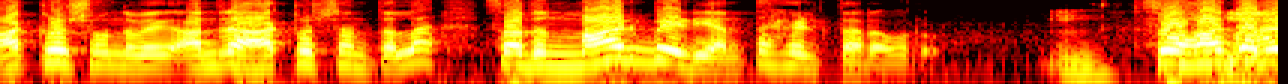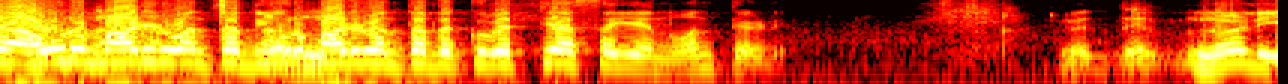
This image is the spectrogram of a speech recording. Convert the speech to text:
ಆಕ್ರೋಶವನ್ನು ಅಂದ್ರೆ ಆಕ್ರೋಶ ಅಂತಲ್ಲ ಸೊ ಅದನ್ನ ಮಾಡಬೇಡಿ ಅಂತ ಹೇಳ್ತಾರೆ ಅವರು. ಸೊ ಹಾಗಾದ್ರೆ ಅವರು ಮಾಡಿರುವಂತದ್ದು ಇವರು ಮಾಡಿರುವಂತದಕ್ಕೂ ವ್ಯತ್ಯಾಸ ಏನು ಅಂತ ಹೇಳಿ ನೋಡಿ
